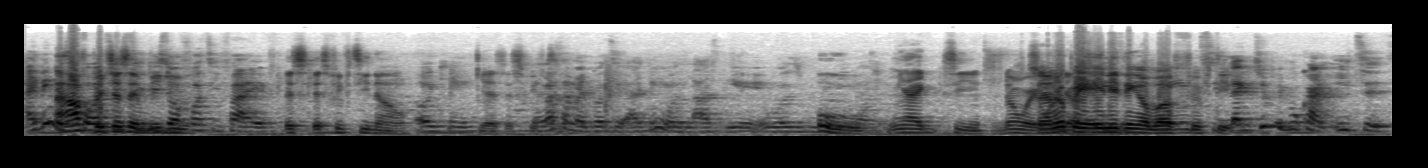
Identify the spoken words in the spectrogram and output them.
I think I have 40 pictures and cedis or video. 45. it's it's 50 now. Okay. Yes, it's The 50. last time I got it, I think it was last year. It was. really Oh, long. me I see. Don't worry. So I one don't day pay anything above fifty. Like two people can eat it.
